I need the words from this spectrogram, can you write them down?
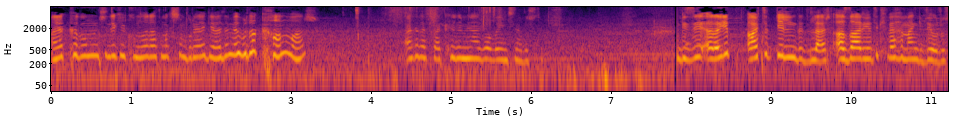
Ayakkabımın içindeki kumları atmak için buraya geldim ve burada kan var. Arkadaşlar kriminal bir olayın içine düştük. Bizi arayıp artık gelin dediler. Azar yedik ve hemen gidiyoruz.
